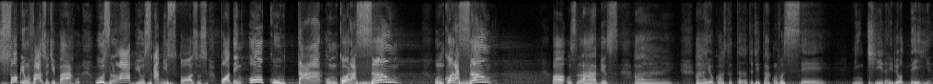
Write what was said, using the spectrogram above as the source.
sobre um vaso de barro, os lábios amistosos podem ocultar um coração, um coração, ó, os lábios, ai, ai, eu gosto tanto de estar com você. Mentira, ele odeia.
